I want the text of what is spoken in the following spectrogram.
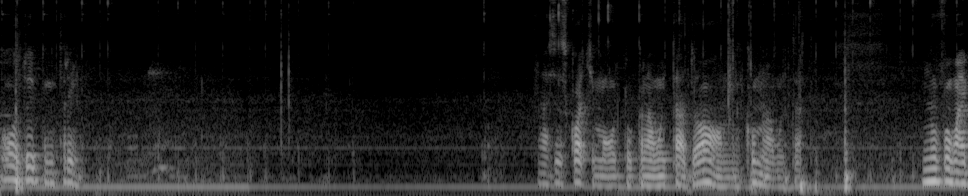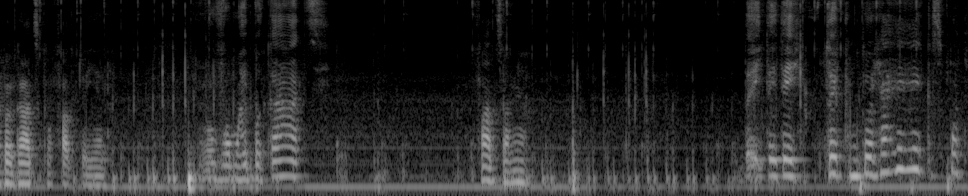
Oh, 2.3. Hai să scoatem auto, că l-am uitat. Doamne, cum l-am uitat? Nu vă mai băgați când fac el. Nu vă mai băgați! Fața mea. Dai, dai, dai, 2.2, hai, hai, hai, că se poate.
